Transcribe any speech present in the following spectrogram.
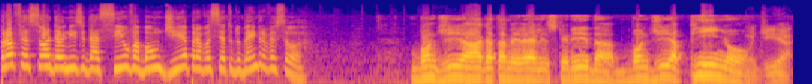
Professor Dionísio da Silva, bom dia para você. Tudo bem, professor? Bom dia, Agatha Meirelles, querida. Bom dia, Pinho. Bom dia.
